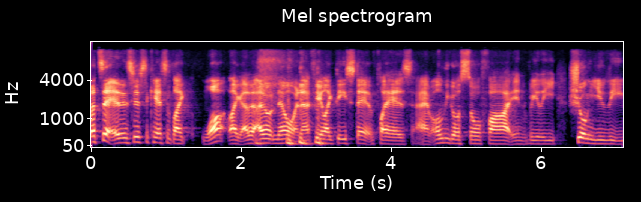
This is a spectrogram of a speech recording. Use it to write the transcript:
That's it. It's just a case of like, what? Like, I, I don't know. And I feel like these state of players um, only go so far in really showing you the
